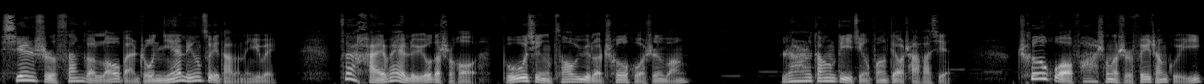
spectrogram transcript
先是三个老板中年龄最大的那一位，在海外旅游的时候不幸遭遇了车祸身亡。然而，当地警方调查发现。车祸发生的是非常诡异，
